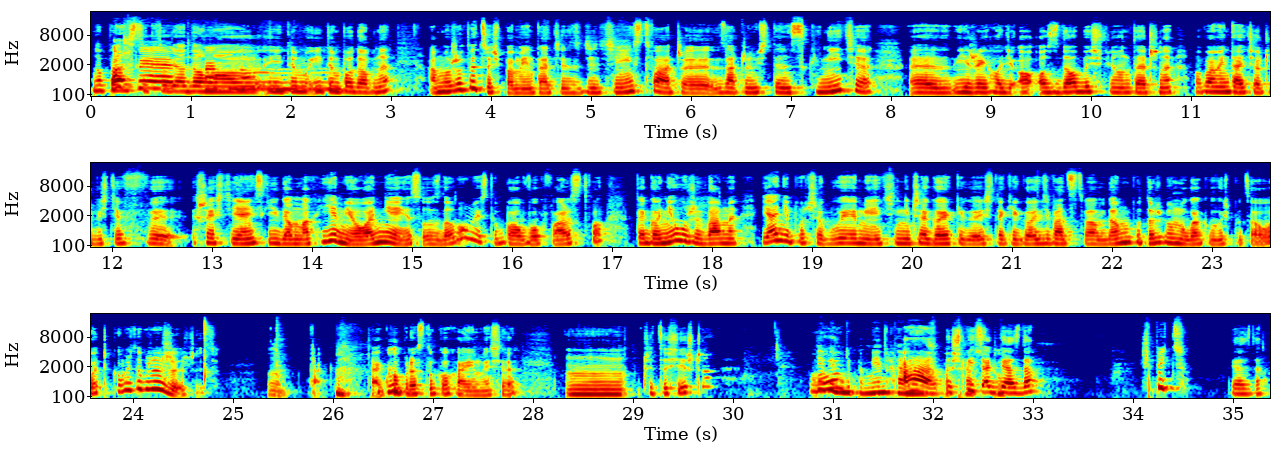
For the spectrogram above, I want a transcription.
No plastik to wiadomo no. i, tym, i tym podobne. A może Wy coś pamiętacie z dzieciństwa, czy za czymś tęsknicie, e, jeżeli chodzi o ozdoby świąteczne? Bo pamiętajcie, oczywiście w chrześcijańskich domach jemioła nie jest ozdobą, jest to bałwochwalstwo. Tego nie używamy. Ja nie potrzebuję mieć niczego, jakiegoś takiego dziwactwa w domu, po to, żeby mogła kogoś pocałować, czy komuś dobrze życzyć. Mm, tak, tak, po prostu kochajmy się. Mm, czy coś jeszcze? Nie No. wiem, nie pamiętam. A, szpica gwiazda? Szpic. Gwiazda.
